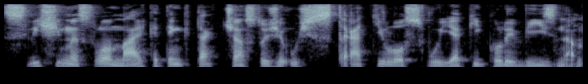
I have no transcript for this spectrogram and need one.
slyšíme slovo marketing tak často, že už ztratilo svůj jakýkoliv význam.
